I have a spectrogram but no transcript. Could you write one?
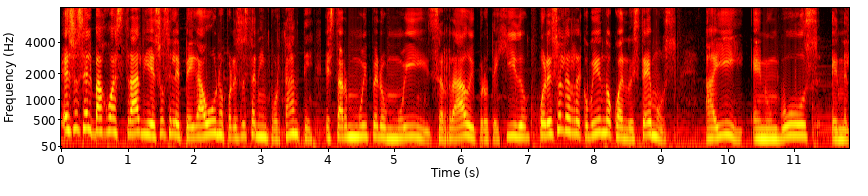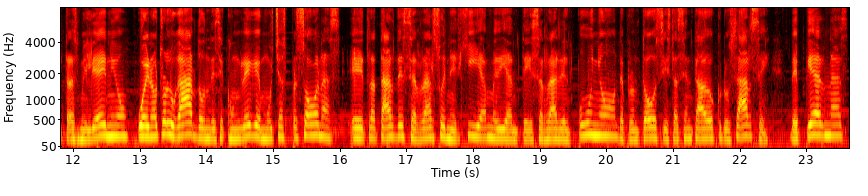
Eso es el bajo astral y eso se le pega a uno, por eso es tan importante estar muy pero muy cerrado y protegido. Por eso les recomiendo cuando estemos ahí en un bus, en el Transmilenio o en otro lugar donde se congregue muchas personas, eh, tratar de cerrar su energía mediante cerrar el puño, de pronto si está sentado cruzarse de piernas,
